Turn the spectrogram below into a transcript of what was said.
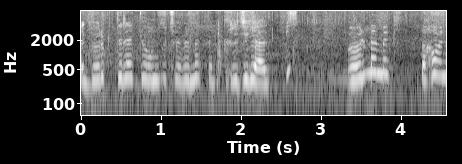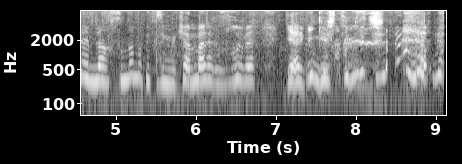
Görüp direkt yolumuzu çevirmek de bir kırıcı geldi. Biz ölmemek daha önemli aslında ama Bizim mükemmel hızlı ve gergin geçtiğimiz için yapma.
